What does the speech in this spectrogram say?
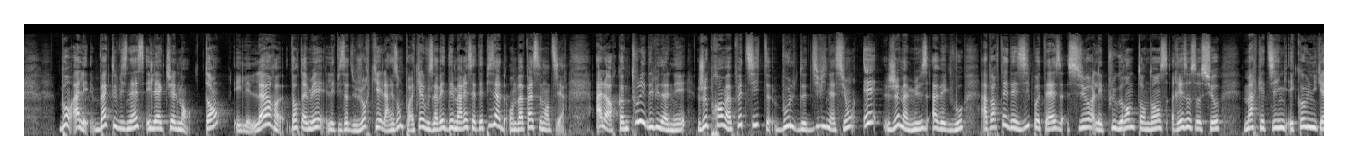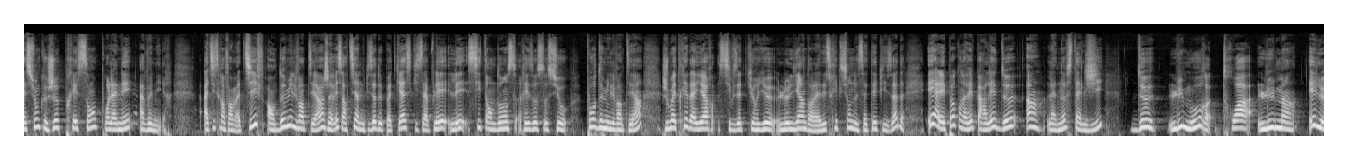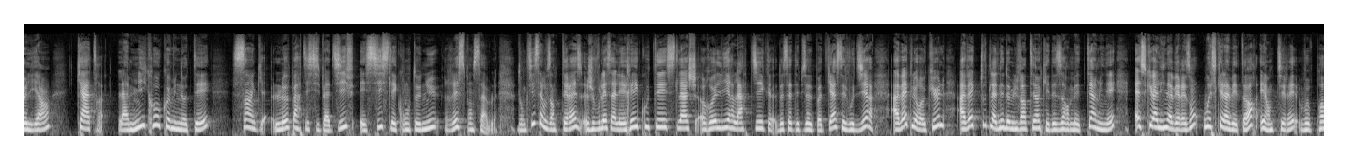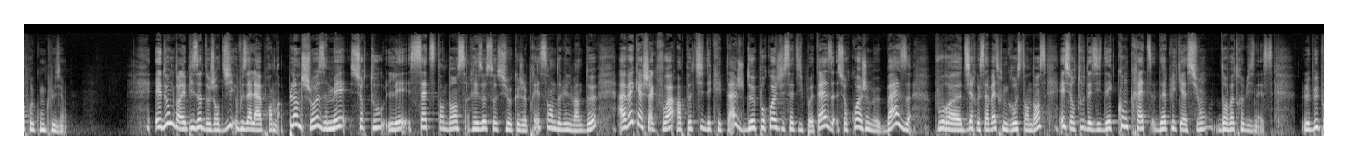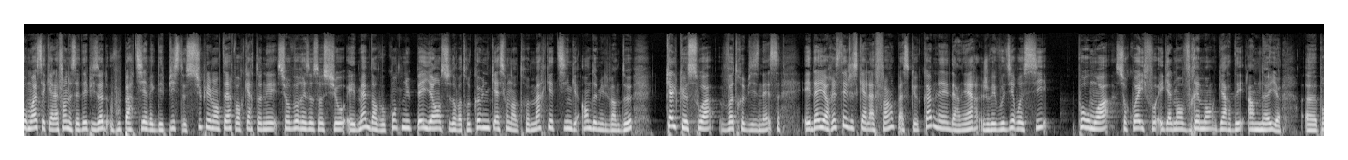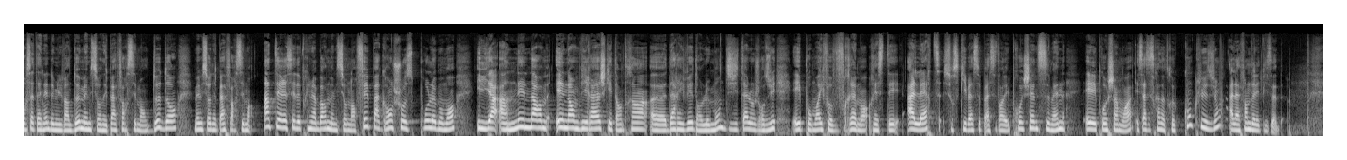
Bon, allez, back to business. Il est actuellement temps et il est l'heure d'entamer l'épisode du jour qui est la raison pour laquelle vous avez démarré cet épisode. On ne va pas se mentir. Alors, comme tous les débuts d'année, je prends ma petite boule de divination et je m'amuse avec vous à porter des hypothèses sur les plus grandes tendances réseaux sociaux, marketing et communication que je pressens pour l'année à venir. À titre informatif, en 2021, j'avais sorti un épisode de podcast qui s'appelait Les 6 tendances réseaux sociaux pour 2021. Je vous mettrai d'ailleurs, si vous êtes curieux, le lien dans la description de cet épisode. Et à l'époque, on avait parlé de 1. La nostalgie, 2. L'humour, 3. L'humain et le lien, 4. La micro-communauté, 5. Le participatif et 6. Les contenus responsables. Donc si ça vous intéresse, je vous laisse aller réécouter slash relire l'article de cet épisode de podcast et vous dire, avec le recul, avec toute l'année 2021 qui est désormais terminée, est-ce que Aline avait raison ou est-ce qu'elle avait tort et en tirer vos propres conclusions. Et donc, dans l'épisode d'aujourd'hui, vous allez apprendre plein de choses, mais surtout les 7 tendances réseaux sociaux que je pressens en 2022, avec à chaque fois un petit décryptage de pourquoi j'ai cette hypothèse, sur quoi je me base pour euh, dire que ça va être une grosse tendance, et surtout des idées concrètes d'application dans votre business. Le but pour moi, c'est qu'à la fin de cet épisode, vous partiez avec des pistes supplémentaires pour cartonner sur vos réseaux sociaux et même dans vos contenus payants, dans votre communication, dans votre marketing en 2022, quel que soit votre business. Et d'ailleurs, restez jusqu'à la fin parce que comme l'année dernière, je vais vous dire aussi pour moi sur quoi il faut également vraiment garder un œil euh, pour cette année 2022, même si on n'est pas forcément dedans, même si on n'est pas forcément intéressé de prime abord, même si on n'en fait pas grand-chose pour le moment, il y a un énorme, énorme virage qui est en train euh, d'arriver dans le monde digital aujourd'hui. Et pour moi, il faut vraiment rester alerte sur ce qui va se passer dans les prochaines semaines et les prochains mois. Et ça, ce sera notre conclusion à la fin de l'épisode.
